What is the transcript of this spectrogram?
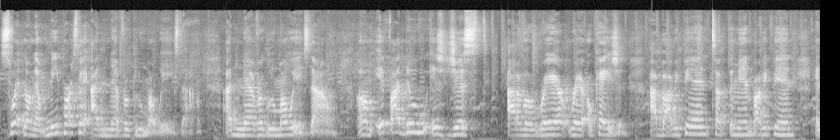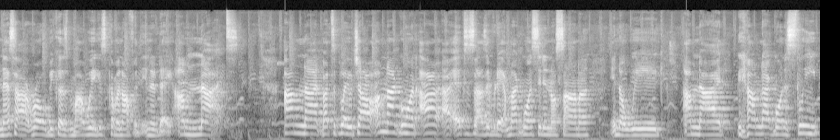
sweating on them me personally I never glue my wigs down I never glue my wigs down um, if I do it's just out of a rare, rare occasion. I bobby pin, tuck them in, bobby pin, and that's how I roll because my wig is coming off at the end of the day. I'm not. I'm not about to play with y'all. I'm not going, I, I exercise every day. I'm not going to sit in no sauna, in no wig. I'm not, I'm not going to sleep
